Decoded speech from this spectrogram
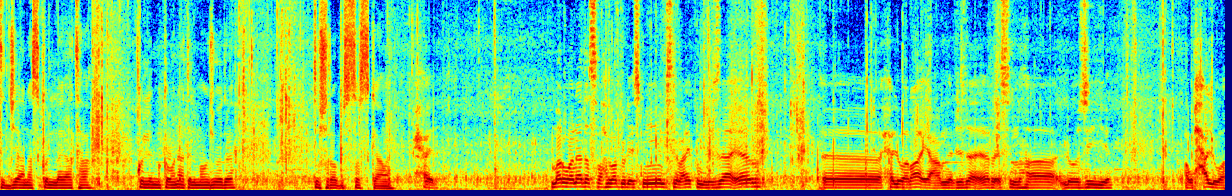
تتجانس كلياتها. كل المكونات الموجودة تشرب الصوص كامل. حلو. مروة ندى صباح الورد والياسمين. بسلم عليكم من الجزائر أه حلوة رائعة من الجزائر اسمها لوزية أو حلوى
